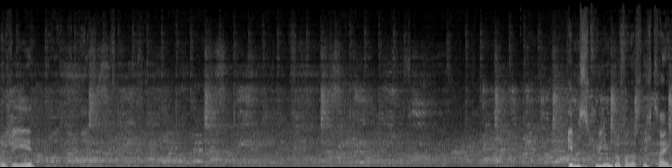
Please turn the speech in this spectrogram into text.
Regie. Im Stream dürfen wir das nicht zeigen.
